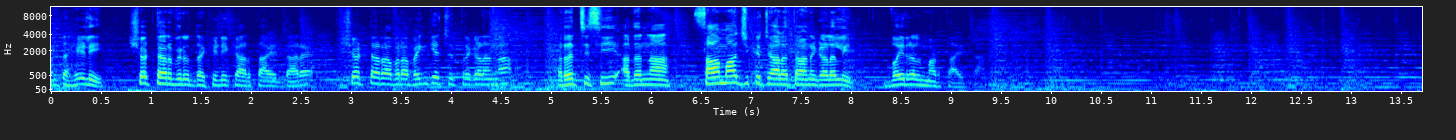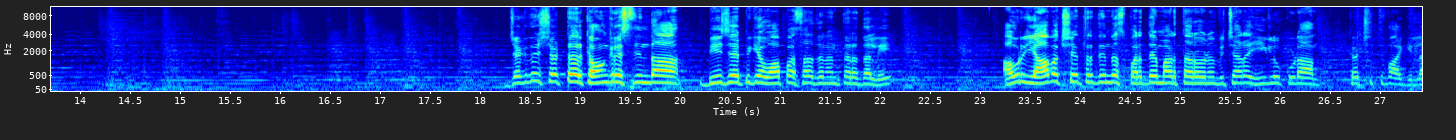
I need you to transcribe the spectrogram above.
ಅಂತ ಹೇಳಿ ಶೆಟ್ಟರ್ ವಿರುದ್ಧ ಕಿಡಿಕಾರ್ತಾ ಇದ್ದಾರೆ. ಶೆಟ್ಟರ್ ಅವರ ವ್ಯಂಗ್ಯ ಚಿತ್ರಗಳನ್ನು ರಚಿಸಿ ಅದನ್ನು ಸಾಮಾಜಿಕ ಜಾಲತಾಣಗಳಲ್ಲಿ ವೈರಲ್ ಮಾಡ್ತಾ ಇದ್ದಾರೆ. ಜಗದೀಶ್ ಶೆಟ್ಟರ್ ಕಾಂಗ್ರೆಸ್ನಿಂದ ಬಿ ಜೆ ಪಿಗೆ ವಾಪಸ್ಸಾದ ನಂತರದಲ್ಲಿ ಅವರು ಯಾವ ಕ್ಷೇತ್ರದಿಂದ ಸ್ಪರ್ಧೆ ಮಾಡ್ತಾರೋ ಅನ್ನೋ ವಿಚಾರ ಈಗಲೂ ಕೂಡ ಖಚಿತವಾಗಿಲ್ಲ.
